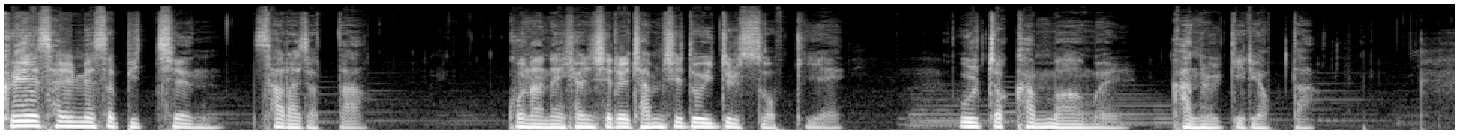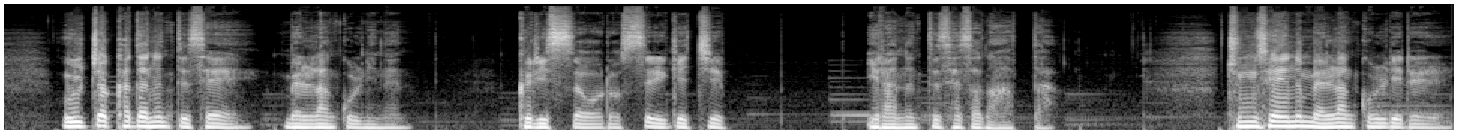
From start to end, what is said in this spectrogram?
그의 삶에서 빛은 사라졌다. 고난의 현실을 잠시도 잊을 수 없기에 울적한 마음을 가눌 길이 없다. 울적하다는 뜻의 멜랑꼴리는 그리스어로 쓸개즙이라는 뜻에서 나왔다. 중세에는 멜랑콜리를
